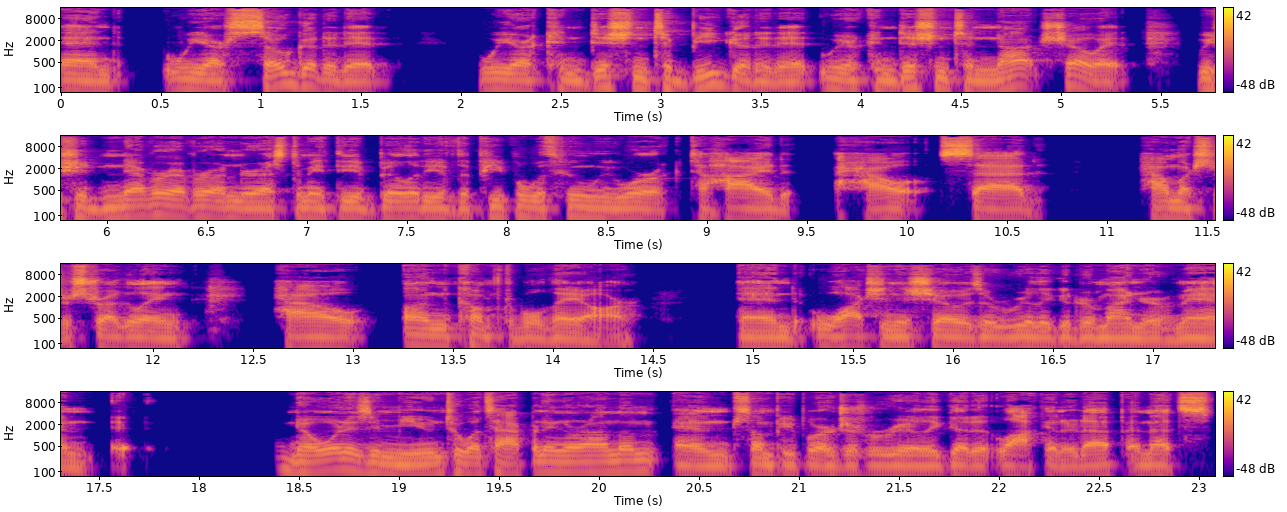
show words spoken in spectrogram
And we are so good at it we are conditioned to be good at it. We are conditioned to not show it. We should never, ever underestimate the ability of the people with whom we work to hide how sad, how much they're struggling, how uncomfortable they are. And watching the show is a really good reminder of man, eh, no one is immune to what's happening around them. And some people are just really good at locking it up. And that's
